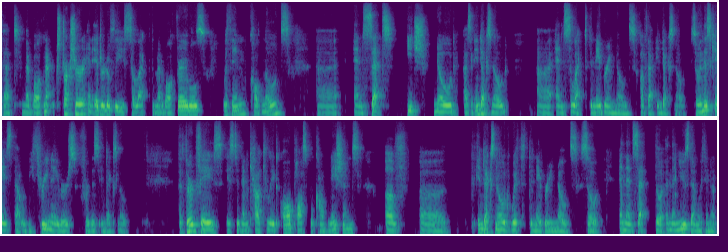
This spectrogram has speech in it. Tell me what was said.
that metabolic network structure and iteratively select the metabolic variables within called nodes uh, and set each node as an index node uh, and select the neighboring nodes of that index node. So in this case, that would be three neighbors for this index node. The third phase is to then calculate all possible combinations of uh, the index node with the neighboring nodes. So, and then set the, and then use them within a,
